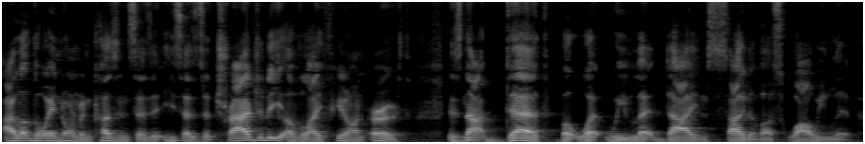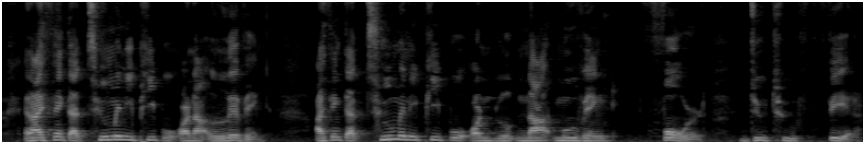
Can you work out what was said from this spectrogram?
I love the way Norman Cousins says it. He says, The tragedy of life here on earth is not death, but what we let die inside of us while we live. And I think that too many people are not living. I think that too many people are not moving forward due to fear.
